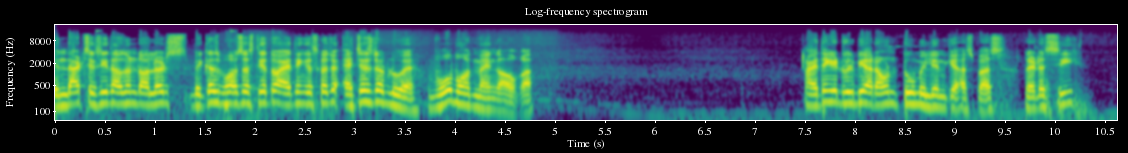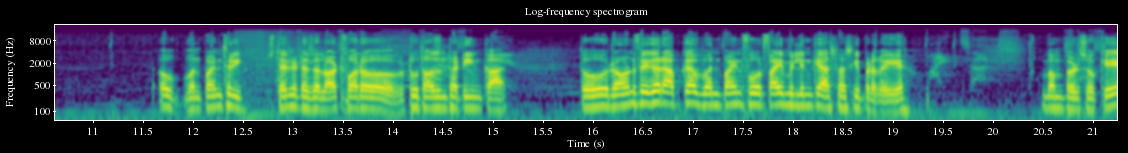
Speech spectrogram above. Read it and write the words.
in that sixty thousand dollars because बहुत सस्ती है तो आई थिंक इसका जो एच एस डब्ल्यू है, वो बहुत महँगा होगा. I think it will be around two million के आसपास. Let's see three still it is a lot for two thousand thirteen car तो राउंड फिगर आपका one point four five million के आसपास की पड़ गई है। Bumpers okay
